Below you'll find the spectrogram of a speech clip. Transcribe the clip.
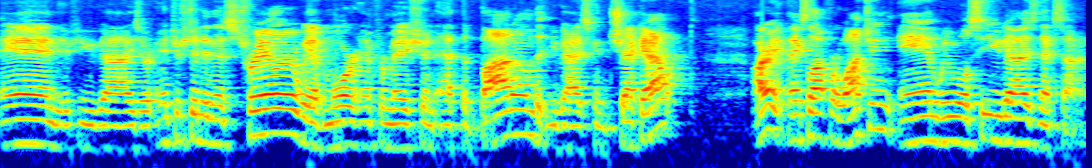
and if you guys are interested in this trailer, we have more information at the bottom that you guys can check out. All right, thanks a lot for watching, and we will see you guys next time.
